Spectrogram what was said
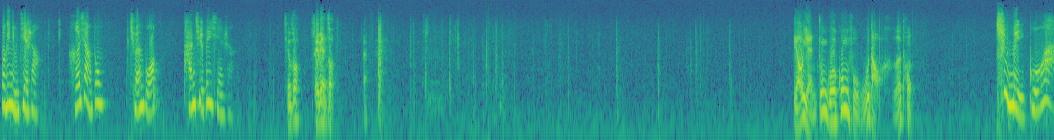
我给你们介绍，何向东、全伯、谭去飞先生。请坐，随便坐。表演中国功夫舞蹈合同，去美国啊！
